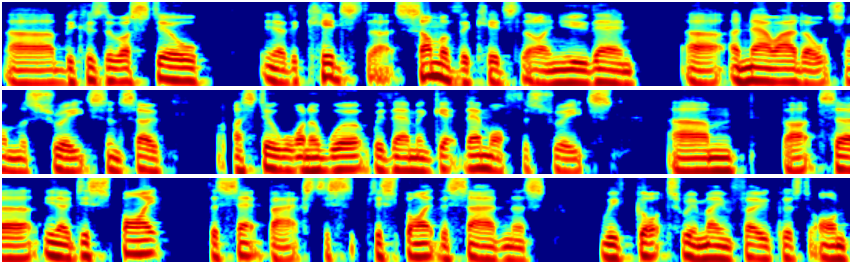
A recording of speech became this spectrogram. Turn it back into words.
because there are still you know the kids that some of the kids that I knew then uh, are now adults on the streets, and so I still want to work with them and get them off the streets. Um, but uh, you know, despite the setbacks, dis- despite the sadness, we've got to remain focused on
